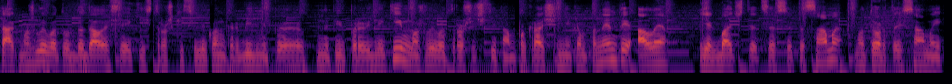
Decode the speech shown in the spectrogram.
Так, можливо, тут додалися якісь трошки силікон-карбідні е, напівпровідники, можливо, трошечки там покращені компоненти, але як бачите, це все те саме. Мотор той самий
